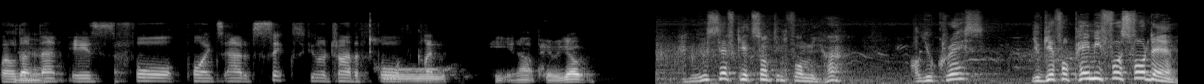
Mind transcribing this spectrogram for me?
Well done. Yeah. That is four points out of six. If you want to try the fourth clip. Heating up. Here we go. And Yusuf get something for me, huh? Are you Chris? You get for pay me first for them.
